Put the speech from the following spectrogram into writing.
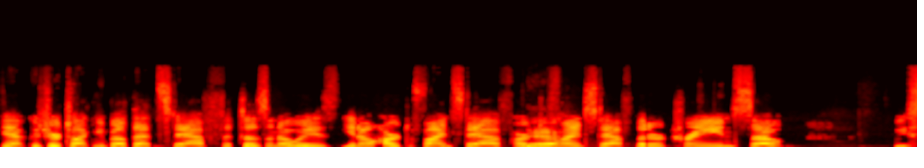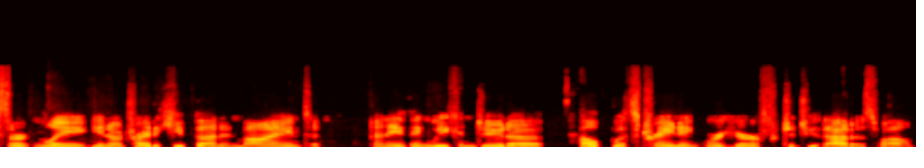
yeah because you're talking about that staff that doesn't always you know hard to find staff hard yeah. to find staff that are trained so we certainly you know try to keep that in mind anything we can do to help with training we're here to do that as well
